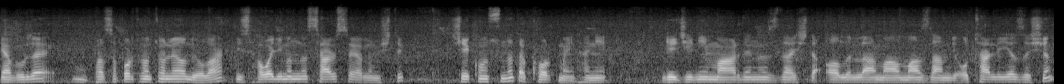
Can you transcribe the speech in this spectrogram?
Ya burada pasaport kontrolünü alıyorlar. Biz havalimanında servis ayarlamıştık. Şey konusunda da korkmayın. Hani geceliğin vardığınızda işte alırlar mı almazlar mı diye otelle yazışın.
